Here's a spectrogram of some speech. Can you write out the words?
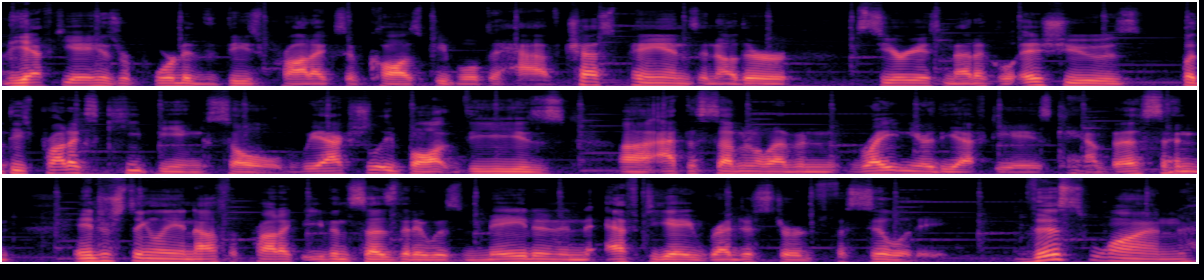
The FDA has reported that these products have caused people to have chest pains and other serious medical issues, but these products keep being sold. We actually bought these uh, at the 7-Eleven right near the FDA's campus, and interestingly enough, the product even says that it was made in an FDA registered facility. This one,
